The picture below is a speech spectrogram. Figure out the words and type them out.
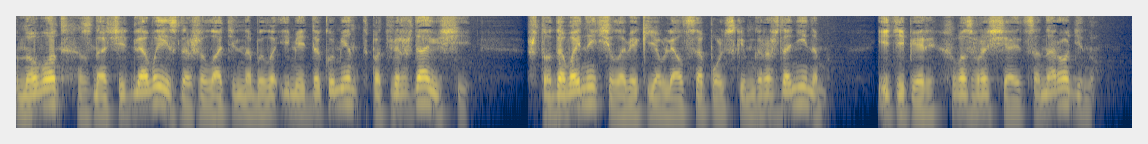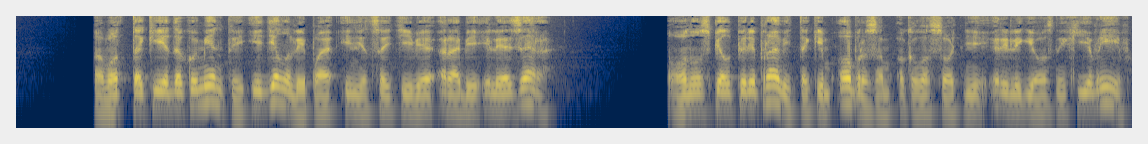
Но вот, значит, для выезда желательно было иметь документ, подтверждающий, что до войны человек являлся польским гражданином и теперь возвращается на родину. Вот такие документы и делали по инициативе раби Элиазера. Он успел переправить таким образом около сотни религиозных евреев,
